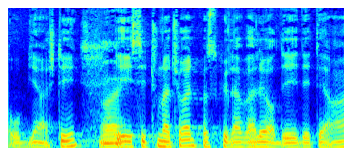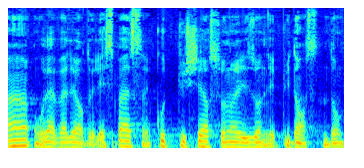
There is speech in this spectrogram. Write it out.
au bien acheté. Et c'est tout naturel parce que la valeur des, des terrains ou la valeur de l'espace coûte plus cher selon les zones les plus denses. Donc,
